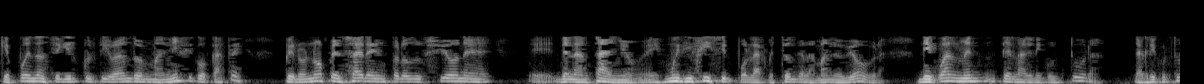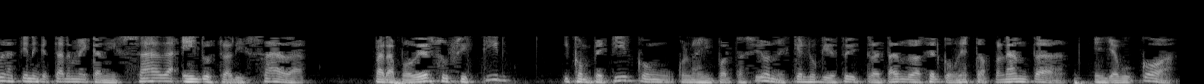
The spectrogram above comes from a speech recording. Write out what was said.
que puedan seguir cultivando el magnífico café, pero no pensar en producciones eh, del antaño. Es muy difícil por la cuestión de la mano de obra. De igualmente la agricultura. La agricultura tiene que estar mecanizada e industrializada para poder subsistir y competir con, con las importaciones, que es lo que yo estoy tratando de hacer con esta planta en Yabucoa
